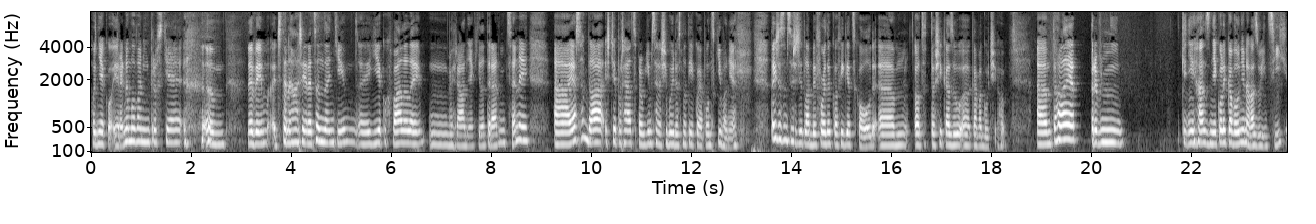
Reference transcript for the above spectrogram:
hodně jako i renomovaný prostě nevím, čtenáři, recenzenti eh, ji jako chválili, mm, vyhrála nějaké literární ceny a já jsem byla ještě pořád s Proudím se naši boj dosnatý jako japonský vlně. Takže jsem si přečetla Before the Coffee Gets Cold um, od Toshikazu uh, Kawaguchiho. Um, tohle je první kniha z několika volně navazujících,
